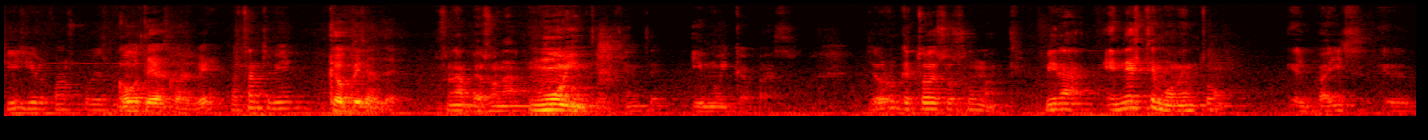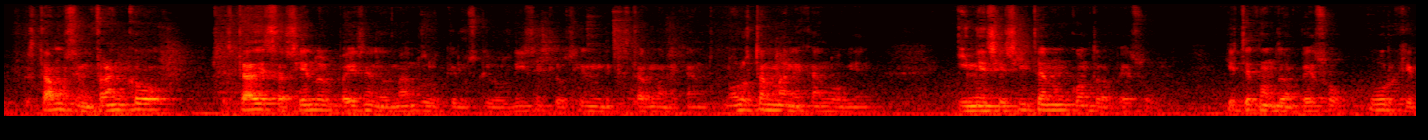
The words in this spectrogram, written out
Sí, sí lo conozco. ¿Cómo te llevas con él? ¿Bien? Bastante bien. ¿Qué opinas de él? Es una persona muy inteligente y muy capaz. Yo creo que todo eso suma. Mira, en este momento el país, eh, estamos en franco, se está deshaciendo el país en las manos de los que los, que los dicen que los tienen que estar manejando. No lo están manejando bien y necesitan un contrapeso. Y este contrapeso urge.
